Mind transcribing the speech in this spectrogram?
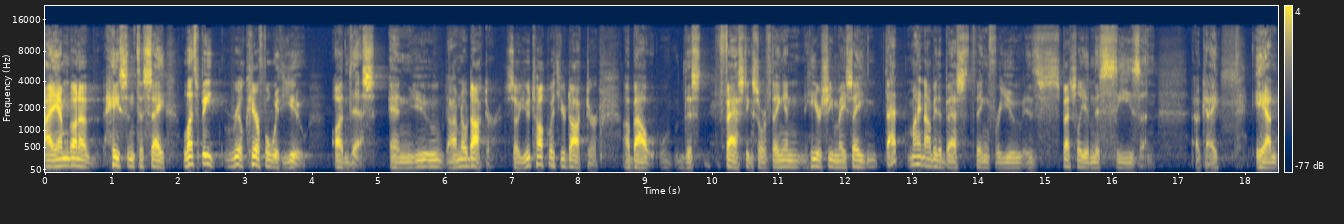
I am going to hasten to say, let's be real careful with you on this. And you, I'm no doctor, so you talk with your doctor about this fasting sort of thing, and he or she may say that might not be the best thing for you, especially in this season. Okay, and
